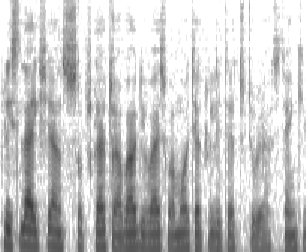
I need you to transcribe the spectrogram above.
Please like share and subscribe to about device for more tech related tutorials. Thank you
